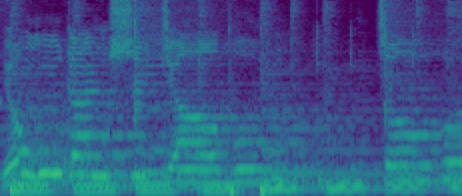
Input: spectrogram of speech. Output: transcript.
勇敢是脚步，走过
